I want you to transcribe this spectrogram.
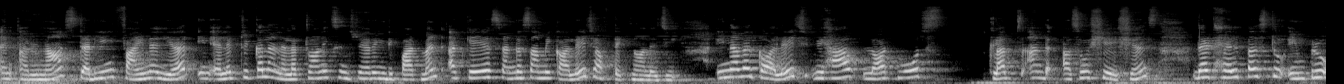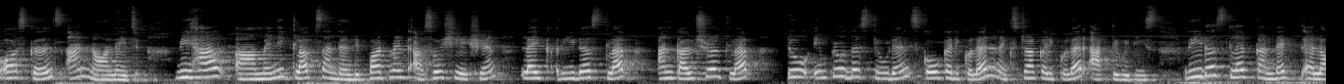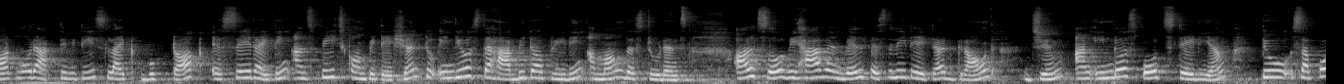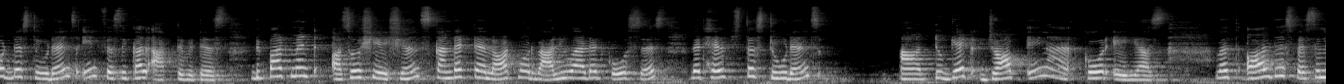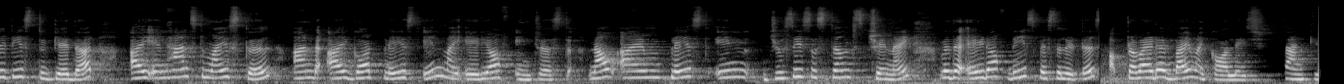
an Aruna studying final year in Electrical and Electronics Engineering Department at KS Rangasamy College of Technology. In our college, we have lot more clubs and associations that help us to improve our skills and knowledge. We have uh, many clubs and a department association like Readers Club and Cultural Club to improve the students' co-curricular and extracurricular activities. Readers Club conduct a lot more activities like book talk, essay writing and speech competition to induce the habit of reading among the students. Also, we have a well facilitated ground, gym and indoor sports stadium to support the students in physical activities. Department associations conduct a lot more value added courses that helps the students uh, to get job in uh, core areas. With all these facilities together, I enhanced my skill and I got placed in my area of interest. Now I am placed in Juicy Systems Chennai with the aid of these facilities uh, provided by my college. Thank you.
